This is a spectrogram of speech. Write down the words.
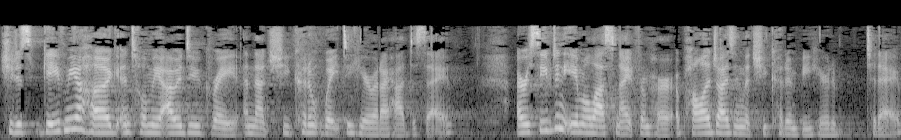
She just gave me a hug and told me I would do great and that she couldn't wait to hear what I had to say. I received an email last night from her apologizing that she couldn't be here to, today.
